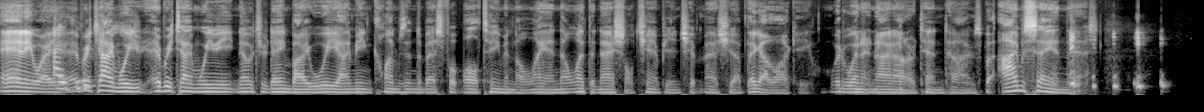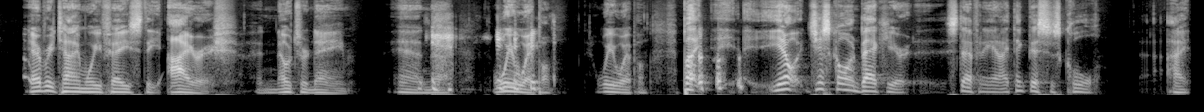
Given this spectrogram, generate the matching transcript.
anyway, I every do- time we every time we meet Notre Dame by we, I mean Clemson, the best football team in the land. Don't let the national championship mess you up. They got lucky. Would win it nine out of ten times. But I'm saying this. every time we face the Irish, and Notre Dame, and uh, we whip them. We whip them. But you know, just going back here, Stephanie, and I think this is cool. I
